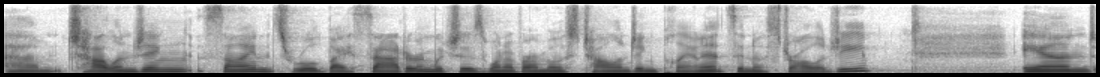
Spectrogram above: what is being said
um, challenging sign. It's ruled by Saturn, which is one of our most challenging planets in astrology. And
